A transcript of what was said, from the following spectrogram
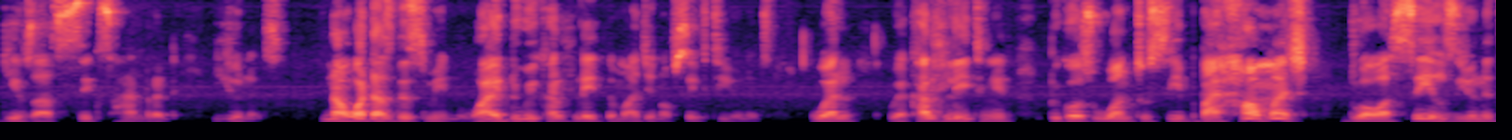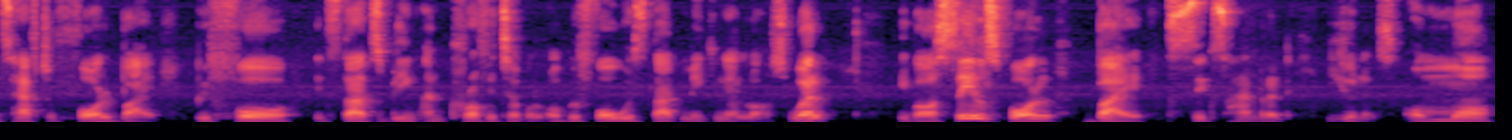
gives us 600 units. Now, what does this mean? Why do we calculate the margin of safety units? Well, we're calculating it because we want to see by how much do our sales units have to fall by before it starts being unprofitable or before we start making a loss. Well, if our sales fall by 600 units or more,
